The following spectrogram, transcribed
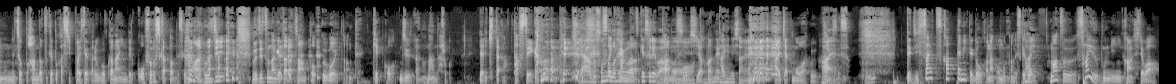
んもうね、ちょっとハンダ付けとか失敗してたら動かないんで、恐ろしかったんですけど、まあ無事、無事繋げたらちゃんと動いたんで、結構、あの、なんだろう。やりきった感、達成感があって。いや、もうそんだけハンダ付けすれば、楽しいし、やっぱね。大変でしたね。愛着も湧く感じです。で、実際使ってみてどうかなと思ったんですけど、はいまず、左右分離に関しては、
